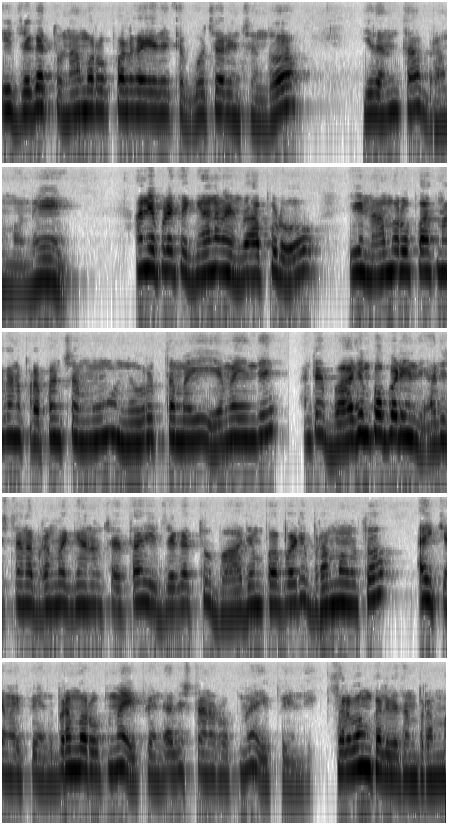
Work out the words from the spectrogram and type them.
ఈ జగత్తు నామరూపాలుగా ఏదైతే గోచరించిందో ఇదంతా బ్రహ్మమే అని ఎప్పుడైతే జ్ఞానమైందో అప్పుడు ఈ నామరూపాత్మకమైన ప్రపంచము నివృత్తమై ఏమైంది అంటే బాధింపబడింది అధిష్టాన బ్రహ్మ జ్ఞానం చేత ఈ జగత్తు బాధింపబడి బ్రహ్మంతో ఐక్యమైపోయింది బ్రహ్మ రూపమే అయిపోయింది అధిష్టాన రూపమే అయిపోయింది సర్వం కలివిధం బ్రహ్మ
